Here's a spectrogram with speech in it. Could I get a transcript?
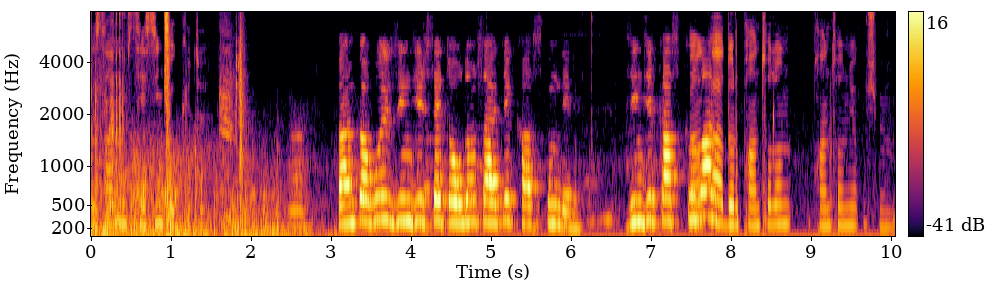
de sandım sesin çok kötü. Ha. Kanka full zincir set oldum sadece kaskım deri. Zincir kaskı var. Kanka dur pantolon pantolon yokmuş benim.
